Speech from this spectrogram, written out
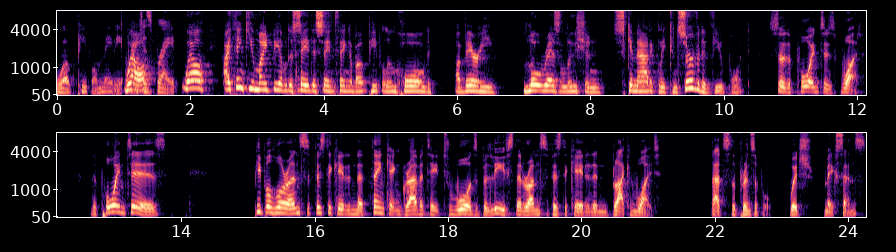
woke people maybe Well, aren't as bright. Well, I think you might be able to say the same thing about people who hold a very low resolution, schematically conservative viewpoint. So the point is what? The point is people who are unsophisticated in their thinking gravitate towards beliefs that are unsophisticated in black and white. That's the principle, which makes sense.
